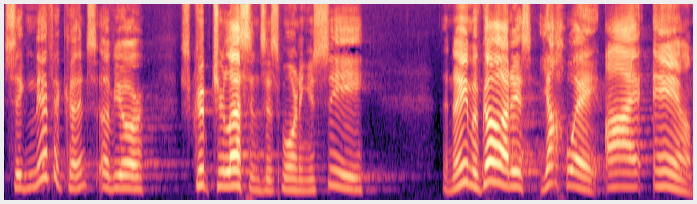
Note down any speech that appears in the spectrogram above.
significance of your scripture lessons this morning. You see, the name of God is Yahweh, I am.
